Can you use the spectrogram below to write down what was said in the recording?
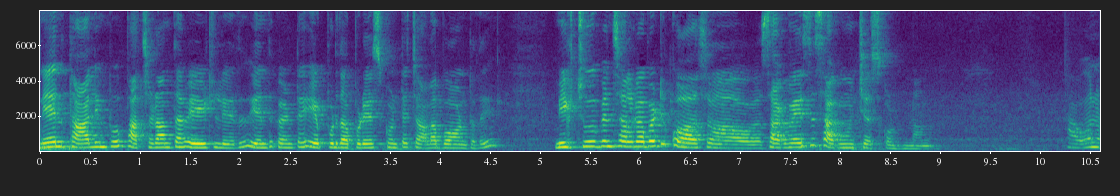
నేను తాలింపు పచ్చడి అంతా వేయట్లేదు. ఎందుకంటే ఎప్పుడప్పుడు వేసుకుంటే చాలా బాగుంటుంది. మీకు చూపించాలి కాబట్టి సగం వేసి సగం ఉంచేసుకుంటున్నాను. అవును.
